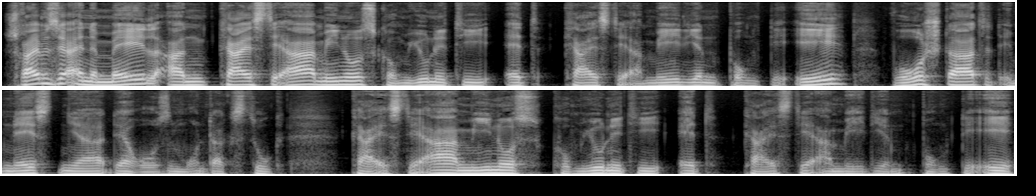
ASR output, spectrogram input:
Schreiben Sie eine Mail an ksda-community.ksda-medien.de. Wo startet im nächsten Jahr der Rosenmontagszug? ksda-community.ksda ksda-medien.de.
